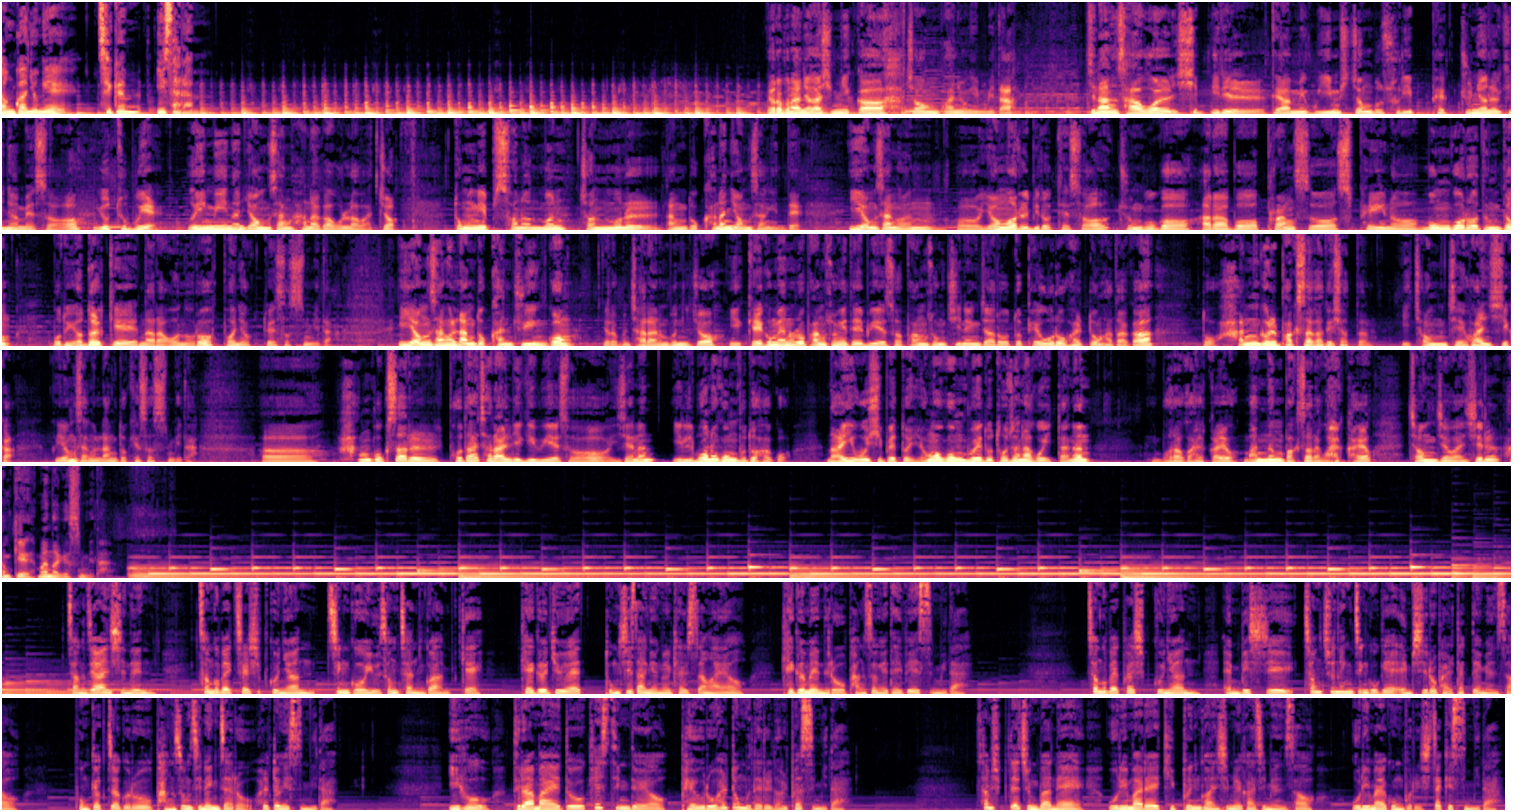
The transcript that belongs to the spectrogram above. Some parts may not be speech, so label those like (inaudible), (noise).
정관용의 지금 이 사람 여러분 안녕하십니까 정관용입니다. 지난 4월 11일 대한민국 임시정부 수립 100주년을 기념해서 유튜브에 의미 있는 영상 하나가 올라왔죠. 독립선언문 전문을 낭독하는 영상인데 이 영상은 어, 영어를 비롯해서 중국어, 아랍어, 프랑스어, 스페인어, 몽골어 등등 모두 8개 나라 언어로 번역됐었습니다. 이 영상을 낭독한 주인공 여러분 잘 아는 분이죠. 이 개그맨으로 방송에 데뷔해서 방송 진행자로 또 배우로 활동하다가 또 한글 박사가 되셨던 이 정재환 씨가 그 영상을 낭독했었습니다. 어, 한국사를 보다 잘 알리기 위해서 이제는 일본어 공부도 하고 나이 50에 또 영어 공부에도 도전하고 있다는 뭐라고 할까요? 만능 박사라고 할까요? 정재환 씨를 함께 만나겠습니다. 정재환 씨는 1979년 친구 유성찬과 함께 개그 듀엣 동시상영을 결성하여 개그맨으로 방송에 데뷔했습니다. 1989년 MBC 청춘행진곡의 MC로 발탁되면서 본격적으로 방송 진행자로 활동했습니다. 이후 드라마에도 캐스팅되어 배우로 활동 무대를 넓혔습니다. 30대 중반에 우리말에 깊은 관심을 가지면서 우리말 공부를 시작했습니다.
